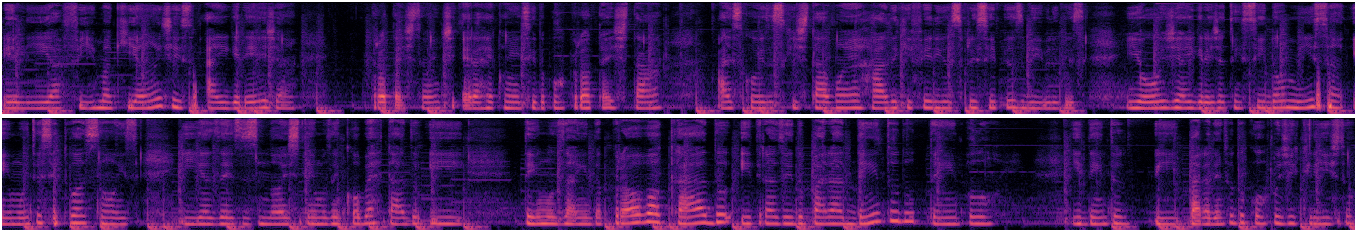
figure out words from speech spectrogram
Ele afirma que antes a igreja protestante era reconhecida por protestar as coisas que estavam erradas e que feriam os princípios bíblicos. E hoje a igreja tem sido omissa em muitas situações e às vezes nós temos encobertado e temos ainda provocado e trazido para dentro do templo e dentro e para dentro do corpo de Cristo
